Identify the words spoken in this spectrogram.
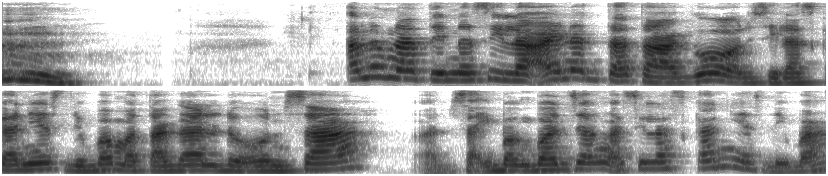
alam natin na sila ay nagtatago. Si Las Cañas, di ba, matagal doon sa, uh, sa ibang bansa nga si Las Cañas, di ba?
